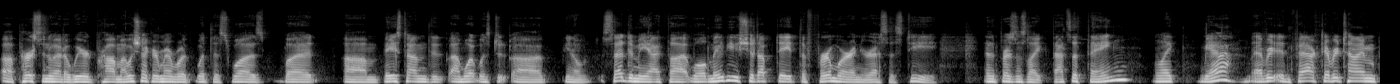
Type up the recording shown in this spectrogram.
a person who had a weird problem. I wish I could remember what, what this was, but um, based on the on what was uh, you know said to me, I thought, well, maybe you should update the firmware in your SSD. And the person's like, "That's a thing." I'm like, "Yeah." Every in fact, every time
